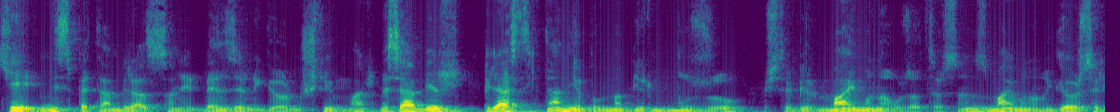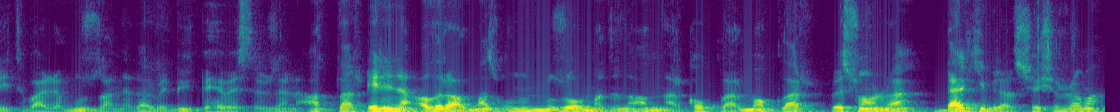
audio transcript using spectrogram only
ki nispeten biraz hani benzerini görmüşlüğüm var. Mesela bir plastikten yapılma bir muzu işte bir maymuna uzatırsınız. Maymun onu görsel itibariyle muz zanneder ve büyük bir hevesle üzerine atlar. Eline alır almaz onun muz olmadığını anlar, koklar, moklar ve sonra belki biraz şaşırır ama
